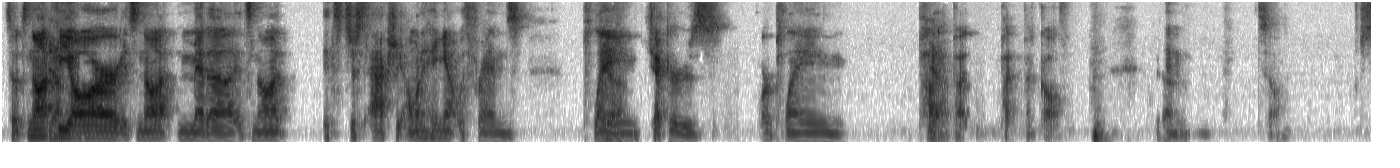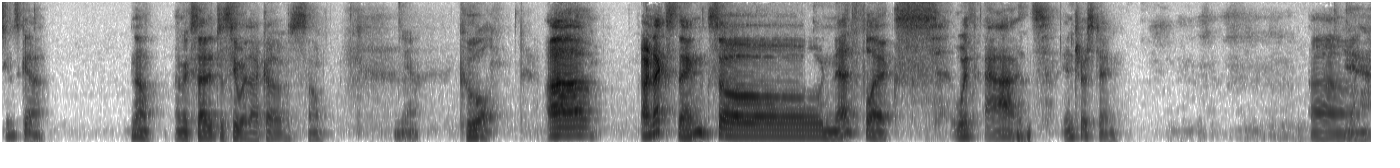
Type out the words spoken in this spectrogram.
So it's not Yeah. VR, it's not meta, it's not. It's just actually I want to hang out with friends, playing checkers or playing putt Yeah. putt putt putt golf, and so it just seems good. Yeah. No, I'm excited to see where that goes. So Yeah. cool. Uh, our next thing. So Netflix with ads. Interesting. Um, Yeah.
